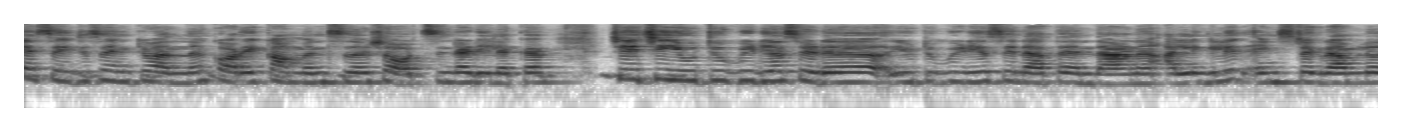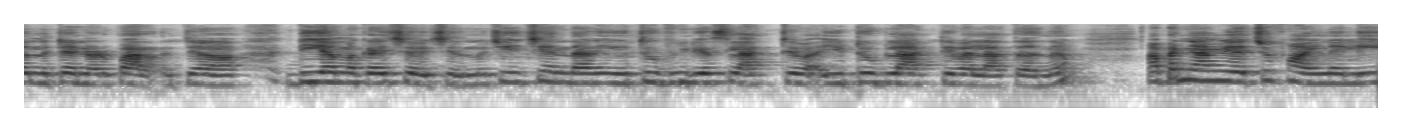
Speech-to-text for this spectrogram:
മെസ്സേജസ് എനിക്ക് വന്ന് കുറേ കമന്റ്സ് ഷോർട്സിന്റെ അടിയിലൊക്കെ ചേച്ചി യൂട്യൂബ് വീഡിയോസ് ഇട്. യൂട്യൂബ് വീഡിയോസ് ഇടാത്ത എന്താണ്? അല്ലെങ്കിൽ ഇൻസ്റ്റാഗ്രാമിൽ വന്നിട്ട് എന്നോട് ഡി എം ഒക്കെ ചോദിച്ചിരുന്നു. ചേച്ചി എന്താണ് യൂട്യൂബ് വീഡിയോസിൽ ആക്റ്റീവ് യൂട്യൂബിൽ ആക്റ്റീവ് അല്ലാത്തതെന്ന്? അപ്പം ഞാൻ വിചാരിച്ചു ഫൈനലി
